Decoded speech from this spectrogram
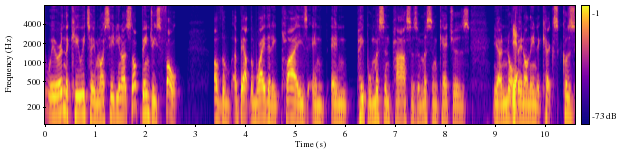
we were in the Kiwi team, and I said, you know, it's not Benji's fault of the about the way that he plays and and people missing passes and missing catches, you know, not Yeah. being on the end of kicks because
